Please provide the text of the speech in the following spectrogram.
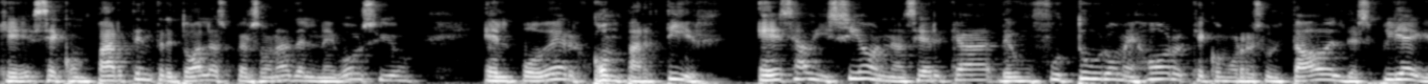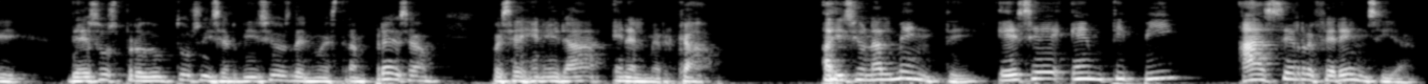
que se comparte entre todas las personas del negocio, el poder compartir esa visión acerca de un futuro mejor que como resultado del despliegue de esos productos y servicios de nuestra empresa, pues se genera en el mercado. Adicionalmente, ese MTP hace referencia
